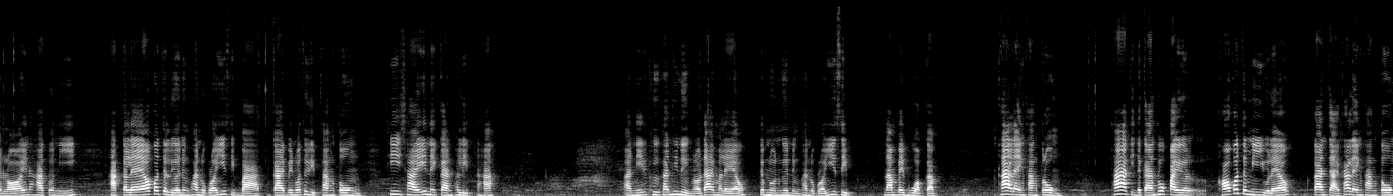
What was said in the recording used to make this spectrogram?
1,800 นะคะ ตัวนี้หักกันแล้วก็จะเหลือ 1,620 บาท กลายเป็นวัตถุดิบทางตรงที่ใช้ในการผลิตนะคะ อันนี้คือขั้นที่หนึ่งเราได้มาแล้วจำนวนเงิน 1,620นำไปบวกกับค่าแรงทางตรง ถ้ากิจการทั่วไปเขาก็จะมีอยู่แล้ว การจ่ายค่าแรงทางตรง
